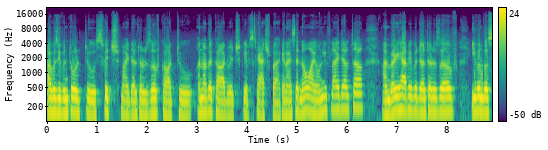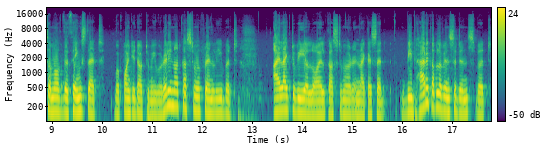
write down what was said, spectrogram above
I was even told to switch my Delta Reserve card to another card which gives cash back. And I said, no, I only fly Delta. I'm very happy with Delta Reserve, even though some of the things that were pointed out to me were really not customer friendly, but I like to be a loyal customer, and like I said, we've had a couple of incidents, but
